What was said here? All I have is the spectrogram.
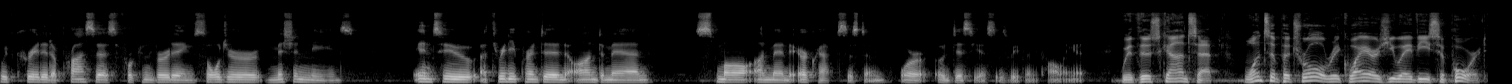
We've created a process for converting soldier mission needs into a 3D printed, on demand, small unmanned aircraft system, or Odysseus as we've been calling it. With this concept, once a patrol requires UAV support,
